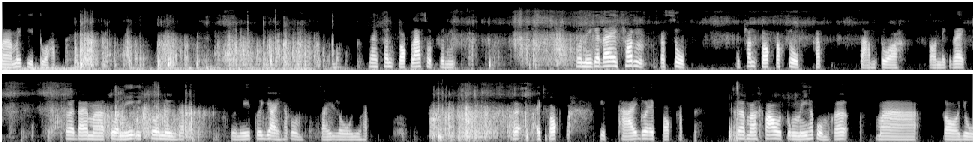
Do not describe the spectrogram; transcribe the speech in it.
มาไม่กี่ตัวครับ ได้ช่อนปอกล่าสุดตัวนี้ ตัวนี้ก็ได้ช่อนกระสูบไอ้ช่อนปอกกระสูบครับสามตัวตอนแรกๆก็ได้มาตัวนี้อีกตัวหนึ่งครับ ตัวนี้ตัวใหญ่ครับผมไซโลอยู่ครับ ก็ไอ้ป๊อกปิดท้ายด้วยไอ้ป๊อกครับก็มาเฝ้าตรงนี้ครับผมก็มารออยู่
